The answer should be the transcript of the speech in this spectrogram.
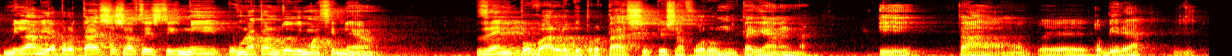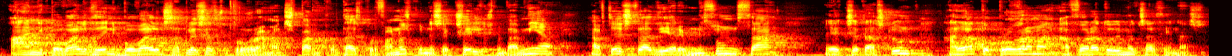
Μιλάμε για προτάσεις αυτή τη στιγμή που έχουν να κάνουν το Δήμο Αθηναίων. Δεν υποβάλλονται προτάσεις που αφορούν τα Γιάννενα ή τα, ε, τον Πειραιά. Αν υποβάλλονται, δεν υποβάλλονται στα πλαίσια αυτού του προγράμματος. Υπάρχουν προτάσεις προφανώς που είναι σε εξέλιξη με τα μία. Αυτές θα διερευνηθούν, θα εξεταστούν, αλλά το πρόγραμμα αφορά το Δήμο της Αθήνας.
